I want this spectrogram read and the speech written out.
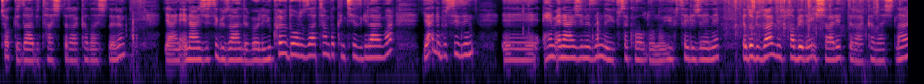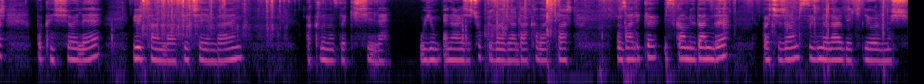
Çok güzel bir taştır arkadaşlarım. Yani enerjisi güzeldir böyle. Yukarı doğru zaten bakın çizgiler var. Yani bu sizin e, hem enerjinizin de yüksek olduğunu, yükseleceğini ya da güzel bir habere işarettir arkadaşlar. Bakın şöyle bir tane daha seçeyim ben. Aklınızdaki kişiyle uyum, enerji çok güzel geldi arkadaşlar. Özellikle İskambil'den de açacağım. Sizi neler bekliyormuş.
